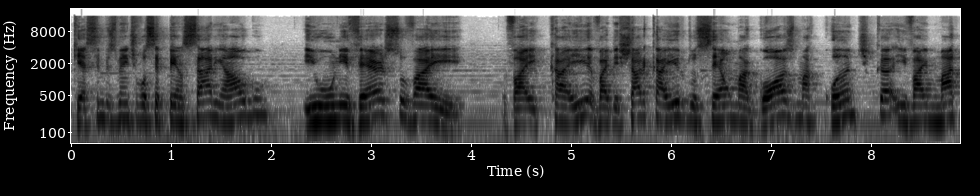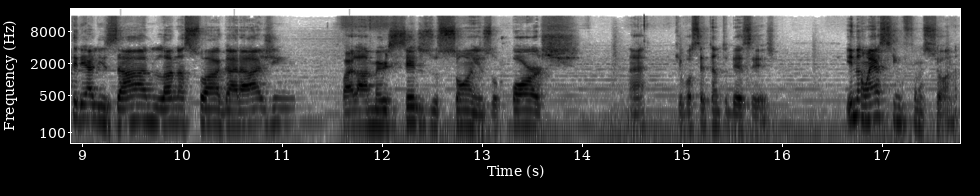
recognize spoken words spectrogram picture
que é simplesmente você pensar em algo e o universo vai vai cair, vai deixar cair do céu uma gosma quântica e vai materializar lá na sua garagem, vai lá a Mercedes dos sonhos, o Porsche, né, que você tanto deseja. E não é assim que funciona.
